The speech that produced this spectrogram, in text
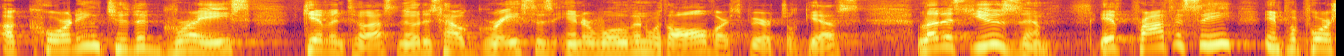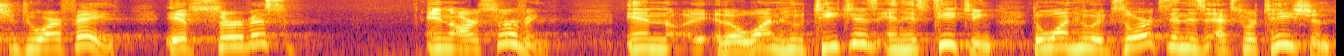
according to the grace given to us. Notice how grace is interwoven with all of our spiritual gifts. Let us use them. If prophecy, in proportion to our faith. If service, in our serving in the one who teaches in his teaching, the one who exhorts in his exhortation,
